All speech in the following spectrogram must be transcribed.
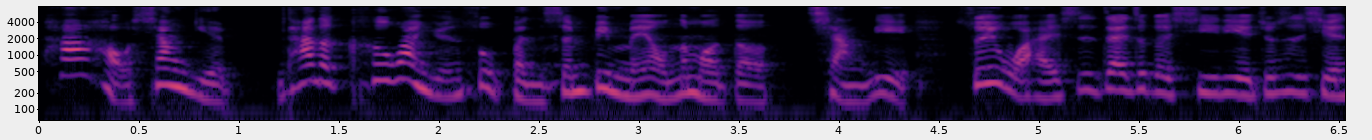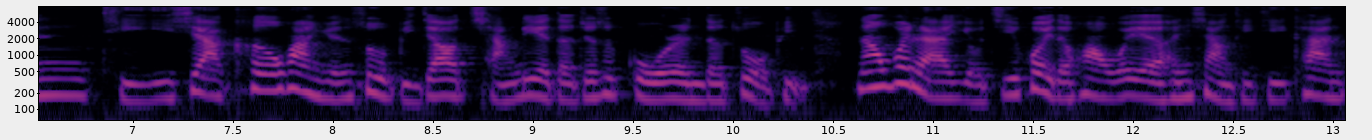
它好像也。它的科幻元素本身并没有那么的强烈，所以我还是在这个系列就是先提一下科幻元素比较强烈的就是国人的作品。那未来有机会的话，我也很想提提看，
